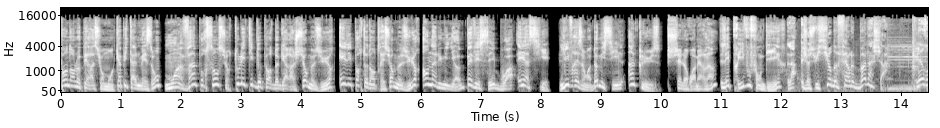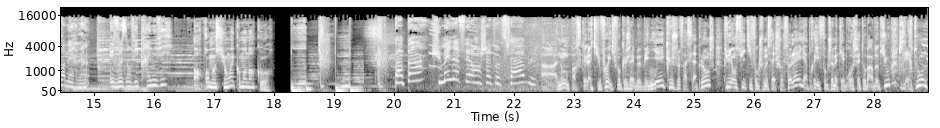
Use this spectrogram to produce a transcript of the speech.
pendant l'opération Mon Capital Maison, moins 20% sur tous les types de portes de garage sur mesure et les portes d'entrée sur mesure en aluminium, PVC, bois et acier. Livraison à domicile incluse. Chez Leroy Merlin, les prix vous font dire Là, je suis sûr de faire le bon achat. Le roi Merlin et vos envies prennent vie. hors promotion et commande en cours. Papa, tu m'aides à faire un château de sable Ah non, parce que là, tu vois, il faut que j'aille me baigner, que je fasse la planche, puis ensuite il faut que je me sèche au soleil, après il faut que je mette les brochettes au barbecue, je les retourne,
